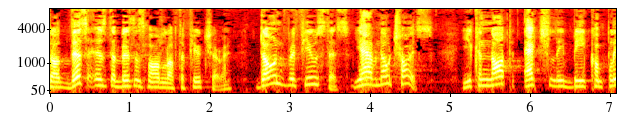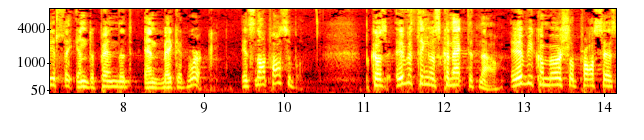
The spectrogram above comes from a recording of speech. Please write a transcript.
So this is the business model of the future. Right? Don't refuse this. You have no choice. You cannot actually be completely independent and make it work. It's not possible. Because everything is connected now. Every commercial process,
